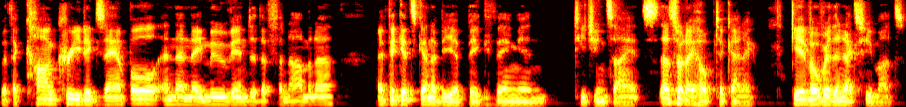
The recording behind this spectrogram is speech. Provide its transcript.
with a concrete example, and then they move into the phenomena. I think it's going to be a big thing in teaching science. That's what I hope to kind of give over the next few months.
